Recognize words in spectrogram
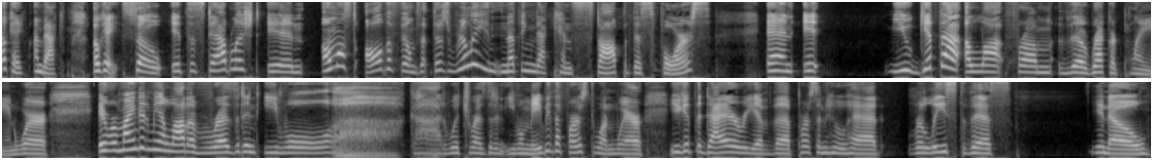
Okay, I'm back. Okay, so it's established in almost all the films that there's really nothing that can stop this force. And it you get that a lot from the record playing where it reminded me a lot of Resident Evil God, which Resident Evil? Maybe the first one where you get the diary of the person who had released this, you know,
